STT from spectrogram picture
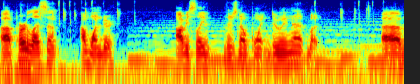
Uh, pearlescent, I wonder. Obviously, there's no point in doing that, but uh,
